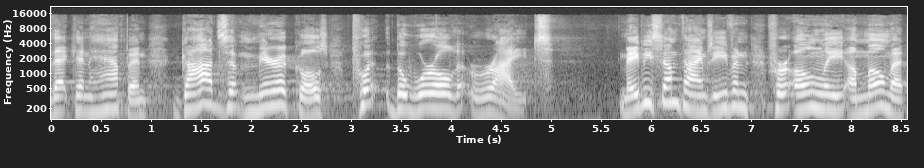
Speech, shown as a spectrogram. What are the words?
that can happen. God's miracles put the world right. Maybe sometimes even for only a moment,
